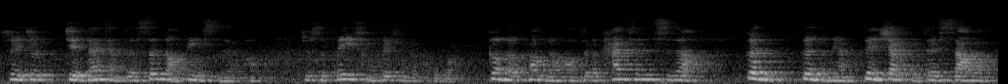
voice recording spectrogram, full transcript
所以就简单讲，这个生老病死啊，就是非常非常的苦啊。更何况呢，哈，这个贪嗔痴啊，更更怎么样？更像火在烧啊。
